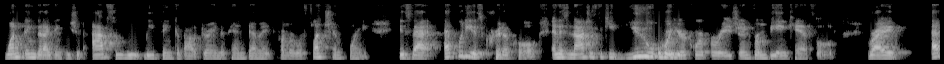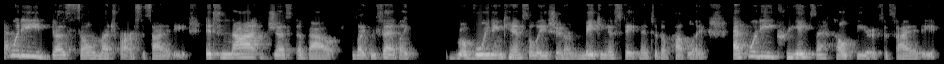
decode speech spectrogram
one thing that I think we should absolutely think about during the pandemic from a reflection point is that equity is critical and it's not just to keep you or your corporation from being canceled, right? Equity does so much for our society. It's not just about, like we said, like avoiding cancellation or making a statement to the public. Equity creates a healthier society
